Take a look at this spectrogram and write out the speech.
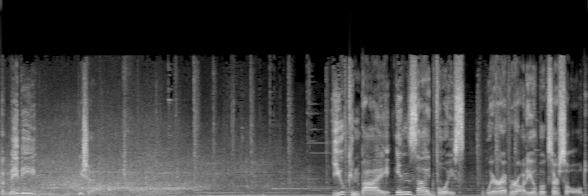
but maybe we should. You can buy Inside Voice wherever audiobooks are sold.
